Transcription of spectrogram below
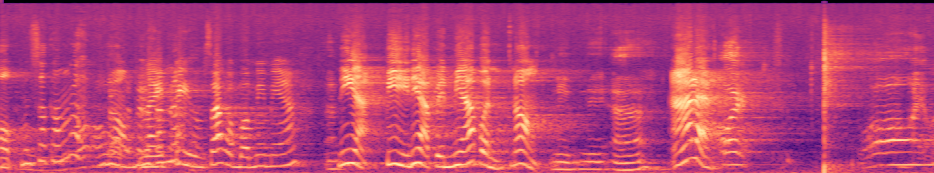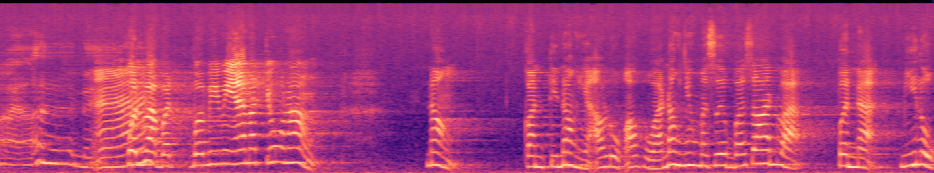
อกมันสักคำละหยอกในปีสมศักว่าบ่มีเมียเนี่ยปีเนี่ยเป็นเมียเปิ่นน้องนี่นี่อ่าอะแหละโอ้ยโอ้ยโอ้ยแม่คนว่าบ่บ่มีเมียมาจู้น้องน้องก่อนที่น้องอย่าเอาลูกเอาผัวน้องยังมาซื้อบ่ซ่อนว่าเปิ้นน่ะ มีลูก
